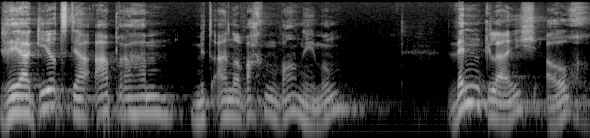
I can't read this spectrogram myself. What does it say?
reagiert der Abraham mit einer wachen Wahrnehmung, wenngleich auch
